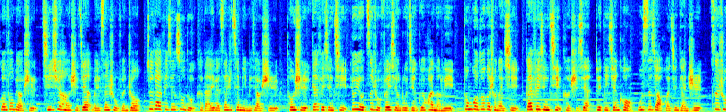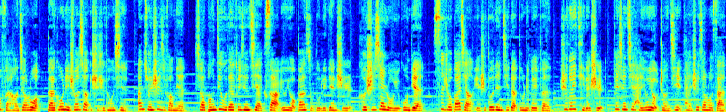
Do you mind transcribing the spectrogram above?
官方表示，其续航时间为三十五分钟，最大飞行速度可达一百三十千米每小时。同时，该飞行器拥有自主飞行路径规划能力，通过多个程感器，该飞行器可实现对地监控、无死角环境感知、自助返航降落、百公里双向实时通信。安全设计方面，小鹏第五代飞行器 X2 拥有八组独立电池，可实现冗余供电。四轴八桨也是多电机的动力备份。值得一提的是，飞行器还拥有整机弹射降落伞、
